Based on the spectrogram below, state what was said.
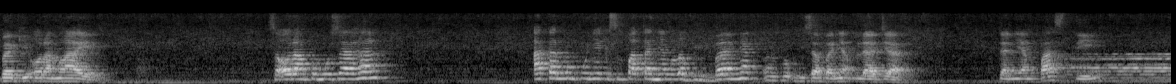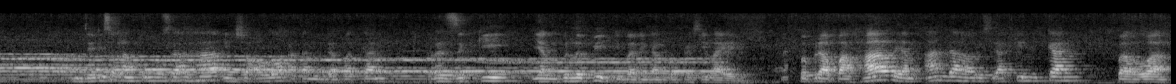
bagi orang lain. Seorang pengusaha akan mempunyai kesempatan yang lebih banyak untuk bisa banyak belajar. Dan yang pasti, menjadi seorang pengusaha insya Allah akan mendapatkan rezeki yang berlebih dibandingkan profesi lain. Nah, beberapa hal yang Anda harus yakinkan bahwa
